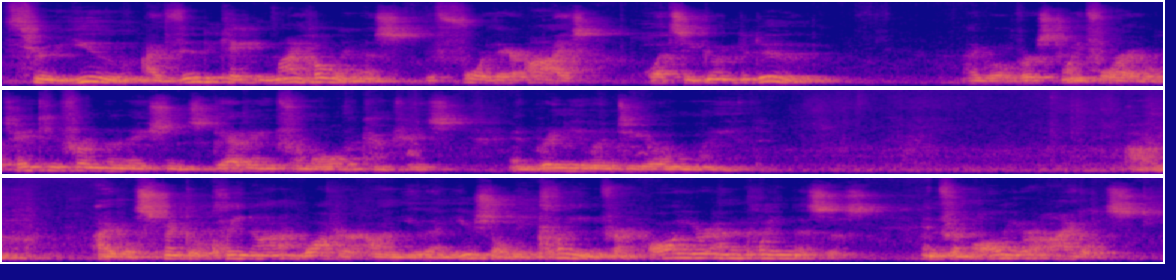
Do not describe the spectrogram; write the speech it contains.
through you I vindicate my holiness before their eyes. What's he going to do? I will, verse 24, I will take you from the nations, gather you from all the countries, and bring you into your own land. Um, I will sprinkle clean water on you, and you shall be clean from all your uncleannesses and from all your idols.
